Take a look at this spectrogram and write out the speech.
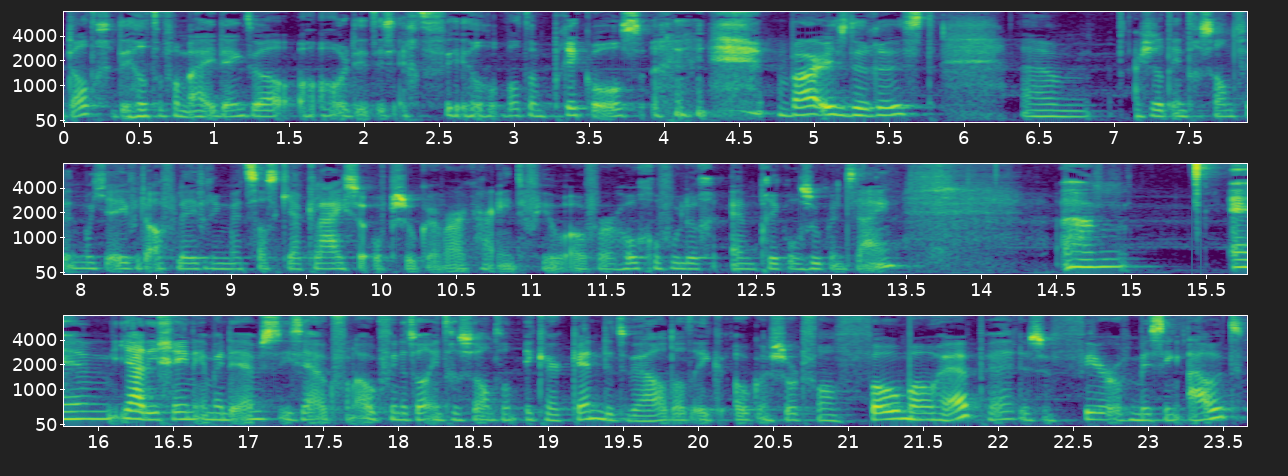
dat gedeelte van mij denkt wel: oh, dit is echt veel. Wat een prikkels. Waar is de rust? Um, als je dat interessant vindt, moet je even de aflevering met Saskia Kleijsen opzoeken, waar ik haar interview over hooggevoelig en prikkelzoekend zijn. Um, en ja, diegene in mijn DM's die zei ook van, oh, ik vind het wel interessant, want ik herken dit wel, dat ik ook een soort van FOMO heb, hè, dus een fear of missing out.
